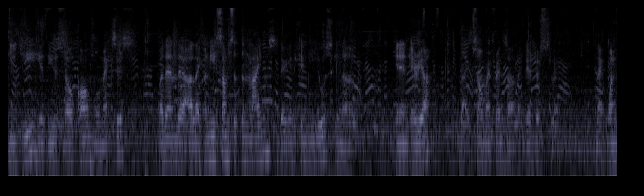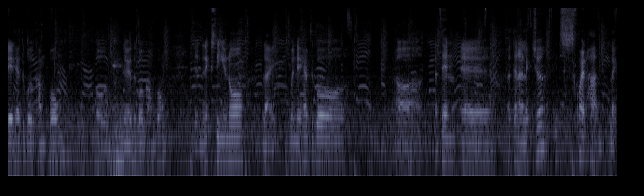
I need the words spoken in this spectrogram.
Digi you have to use Celcom or Maxis but then there are like only some certain lines that only can be used in a in an area. Like some of my friends are like they're just like like one day they have to go to kampong or they have to go to kampong. Then the next thing you know like when they have to go uh, attend a attend a lecture it's quite hard. Like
